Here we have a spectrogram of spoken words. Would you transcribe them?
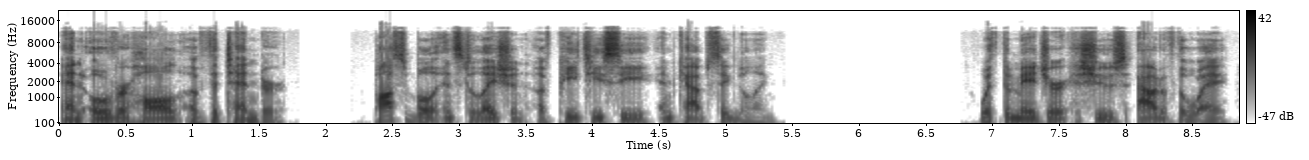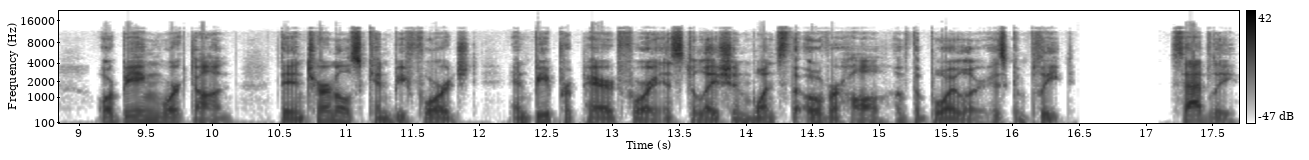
an overhaul of the tender, possible installation of PTC and cab signaling. With the major issues out of the way, or being worked on, the internals can be forged and be prepared for installation once the overhaul of the boiler is complete. Sadly,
